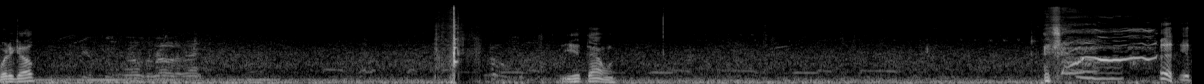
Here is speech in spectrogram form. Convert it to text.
Where'd it go? You hit that one. It-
